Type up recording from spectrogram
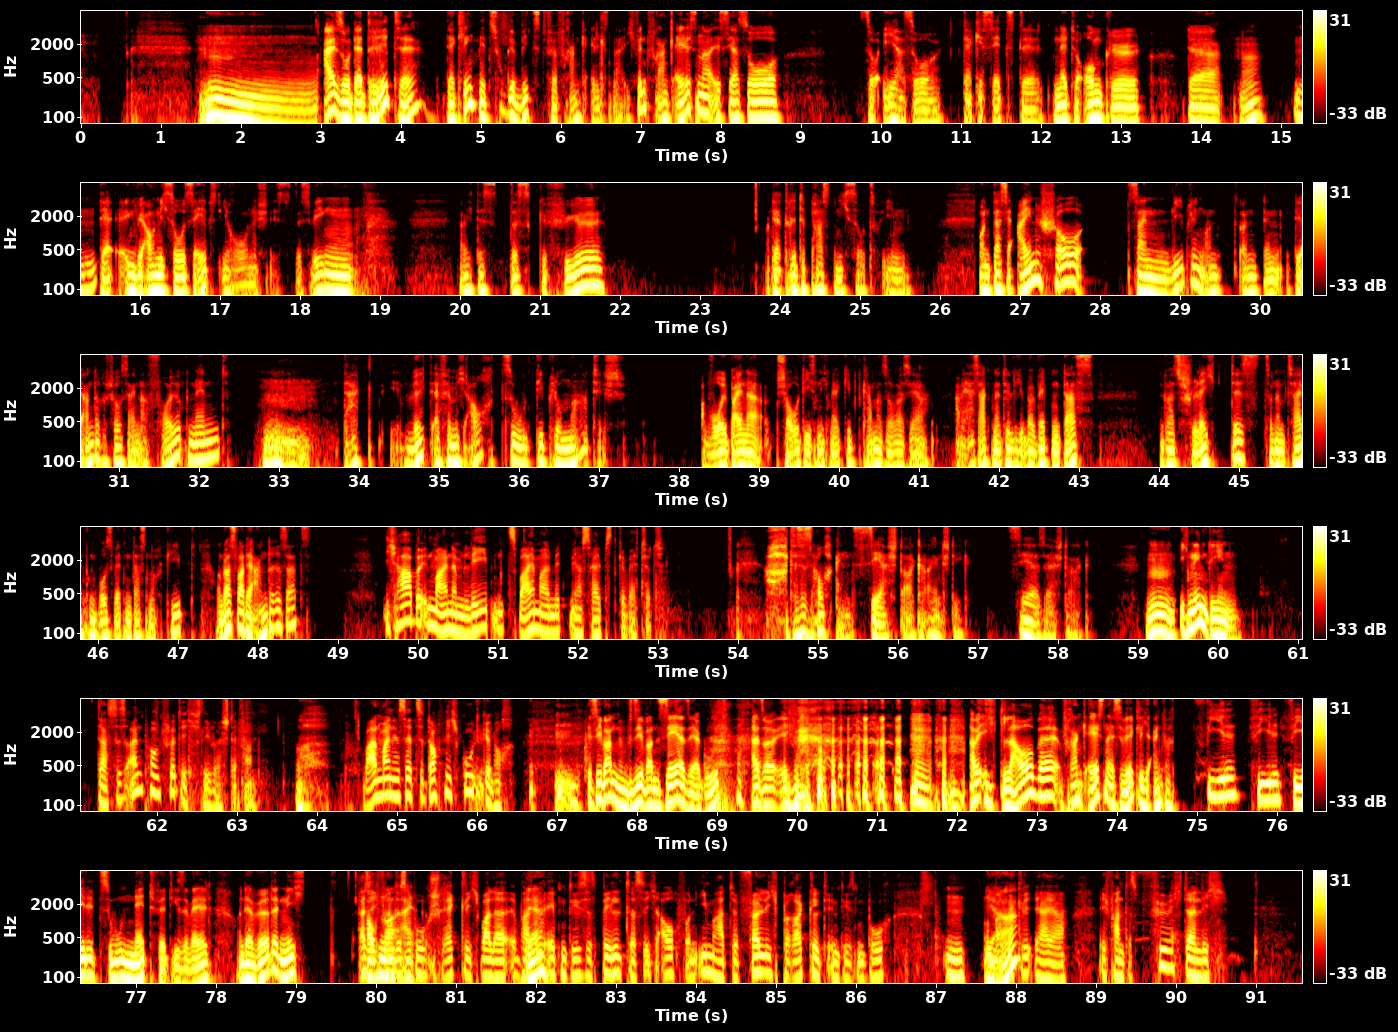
Hm. Also der dritte, der klingt mir zu gewitzt für Frank Elsner. Ich finde, Frank Elsner ist ja so, so eher so der gesetzte, nette Onkel, der, ne, Mhm. der irgendwie auch nicht so selbstironisch ist. Deswegen habe ich das, das Gefühl, der dritte passt nicht so zu ihm. Und dass er eine Show seinen Liebling und, und den, die andere Show seinen Erfolg nennt, hm, da wirkt er für mich auch zu diplomatisch. Obwohl bei einer Show, die es nicht mehr gibt, kann man sowas ja. Aber er sagt natürlich über Wetten das etwas Schlechtes zu einem Zeitpunkt, wo es Wetten das noch gibt. Und was war der andere Satz? Ich habe in meinem Leben zweimal mit mir selbst gewettet. Ach, das ist auch ein sehr starker Einstieg. Sehr, sehr stark. Hm, ich nehme den. Das ist ein Punkt für dich, lieber Stefan. Waren meine Sätze doch nicht gut genug? Sie waren, sie waren sehr, sehr gut. Also ich, aber ich glaube, Frank Elsner ist wirklich einfach viel, viel, viel zu nett für diese Welt und er würde nicht Also Auch ich nur fand das Buch schrecklich, weil er, weil Ja? er eben dieses Bild, das ich auch von ihm hatte, völlig bröckelt in diesem Buch. Mhm. Ja? Wirklich, ja, ja. Ich fand es fürchterlich.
